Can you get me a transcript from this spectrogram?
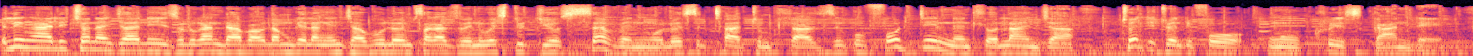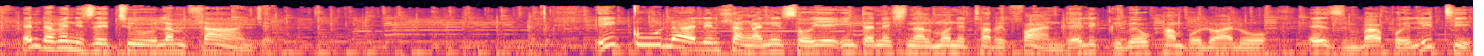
Lingalithona njani izulu kandaba ulamukela ngenjabulo emsakazweni westudio 7 ngolwesithathu mhla ziku-14 enhlolanja 2024 nguchris gande. Endabeni zethu lamhlanje iqula lenhlanganiso ye-international monetary fund eligqibe uhambo lwalo ezimbabwe lithi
